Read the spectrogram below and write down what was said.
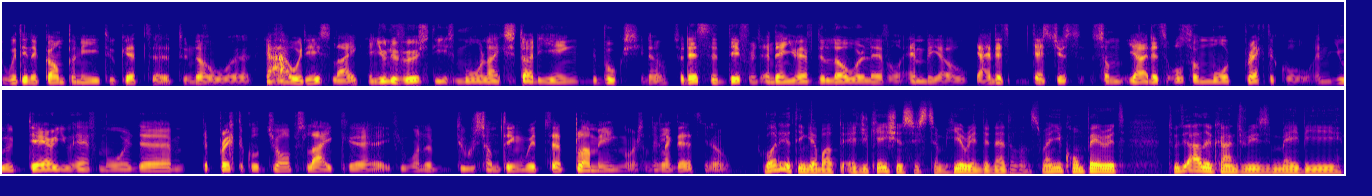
within a company to get uh, to know uh, yeah, how it is like. And university is more like studying the books, you know. So that's the difference. And then you have the lower level MBO. Yeah, that's that's just some. Yeah, that's also more practical. And you there you have more the the practical jobs like uh, if you want to do something with uh, plumbing or something like that, you know. What do you think about the education system here in the Netherlands when you compare it to the other countries, maybe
